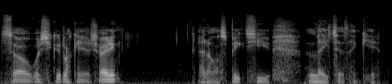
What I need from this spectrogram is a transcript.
So I wish you good luck in your trading, and I'll speak to you later. Thank you.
